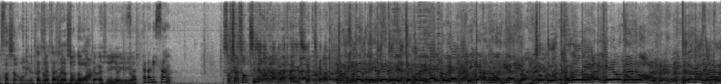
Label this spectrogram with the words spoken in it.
刺しちゃう。刺しちゃう、刺しちゃう、どんどん刺しちゃう。よし、いいよ、いいよ。高岸さん。そっち、そっちじゃダメなんだよ。一回止め、一回止め、一回止め、一回止め、一回外そう、一回外そう。ちょっと待って、これは。今イエローカード。寺川さん、これ。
